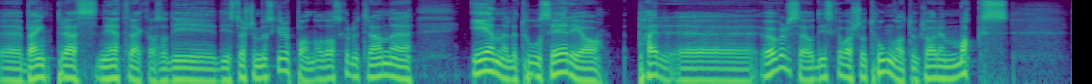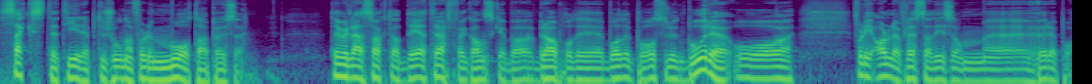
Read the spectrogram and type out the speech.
eh, benkpress, nedtrekk, altså de, de største muskelgruppene. Og da skal du trene én eller to serier per eh, øvelse, og de skal være så tunge at du klarer maks seks til ti repetisjoner før du må ta pause. Det vil jeg sagt at det treffer ganske bra på det, både på oss rundt bordet og for de aller fleste av de som uh, hører på.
